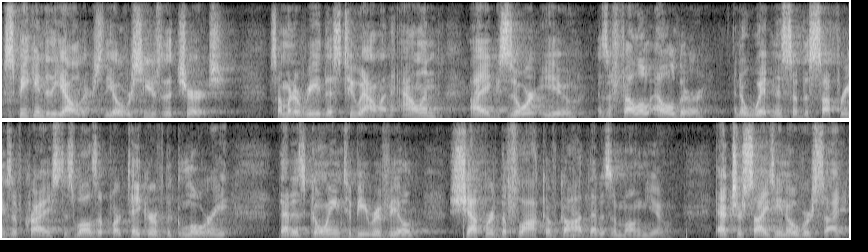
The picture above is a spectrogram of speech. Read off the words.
speaking to the elders, the overseers of the church. So I'm going to read this to Alan. Alan, I exhort you as a fellow elder and a witness of the sufferings of Christ, as well as a partaker of the glory that is going to be revealed, shepherd the flock of God that is among you, exercising oversight,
